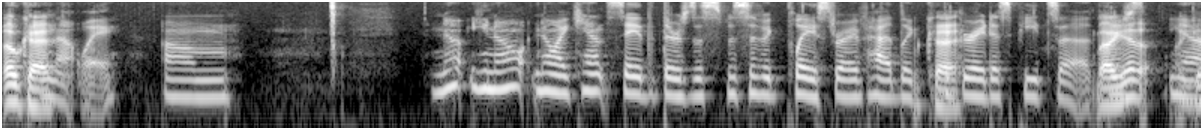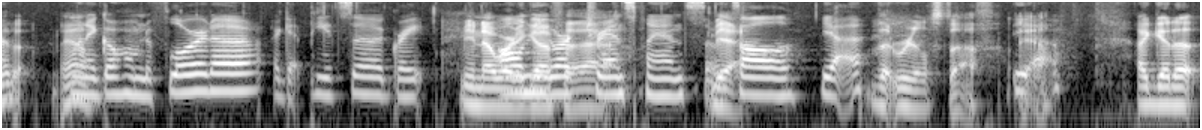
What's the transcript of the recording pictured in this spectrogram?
Okay. in that way. Um, no, you know, no, I can't say that there's a specific place where I've had like Okay. the greatest pizza. I get There's- it. I get it. Yeah. When I go home to Florida, I get pizza. Great, you know where all to New go York for that. transplants. So it's Yeah. all yeah, the real stuff. yeah. I get it.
